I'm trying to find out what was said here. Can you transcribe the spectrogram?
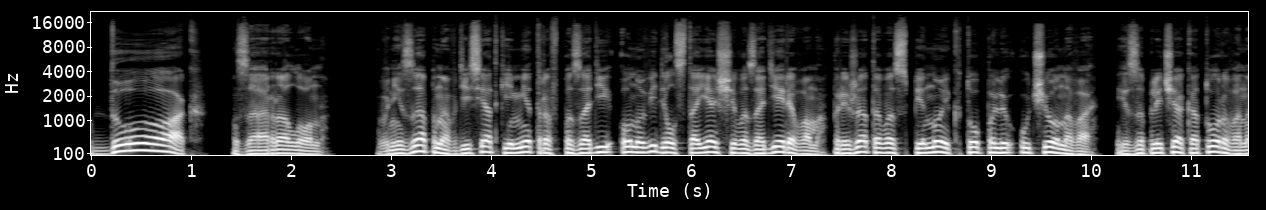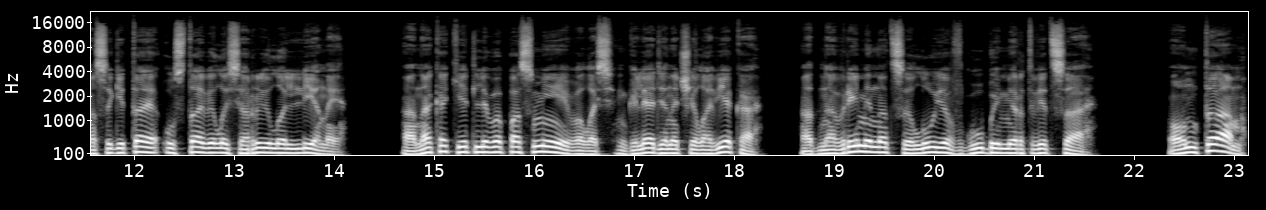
«Док!» — заорал он. Внезапно, в десятки метров позади, он увидел стоящего за деревом, прижатого спиной к тополю ученого, из-за плеча которого на Сагитая уставилась рыло Лены. Она кокетливо посмеивалась, глядя на человека, одновременно целуя в губы мертвеца. «Он там!»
